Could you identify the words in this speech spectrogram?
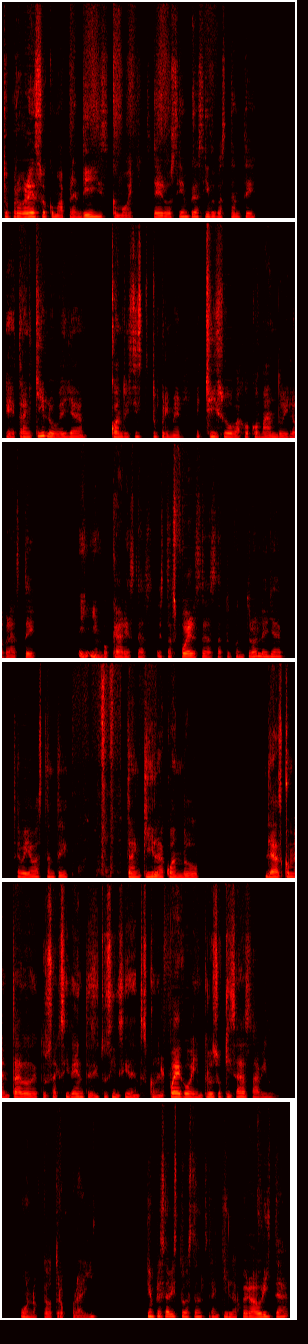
Tu progreso como aprendiz, como hechicero, siempre ha sido bastante eh, tranquilo. Ella, cuando hiciste tu primer hechizo bajo comando y lograste invocar estas, estas fuerzas a tu control, ella se veía bastante tranquila cuando le has comentado de tus accidentes y tus incidentes con el fuego e incluso quizás ha habido uno que otro por ahí. Siempre se ha visto bastante tranquila, pero ahorita,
